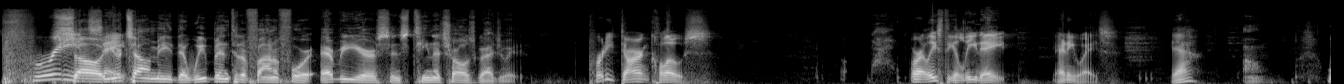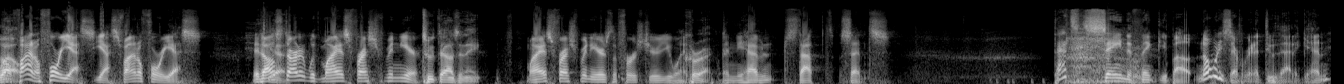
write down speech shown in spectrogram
pretty so insane. you're telling me that we've been to the Final Four every year since Tina Charles graduated? pretty darn close. Wow. Or at least the Elite Eight, anyways. Yeah? Oh, Well, well, Final Four, yes. Yes, Final Four, yes. It all Yeah. started with Maya's freshman year. 2008. Maya's freshman year is the first year you went. Correct. And you haven't stopped since. That's insane to think about. Nobody's ever going to do that again.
